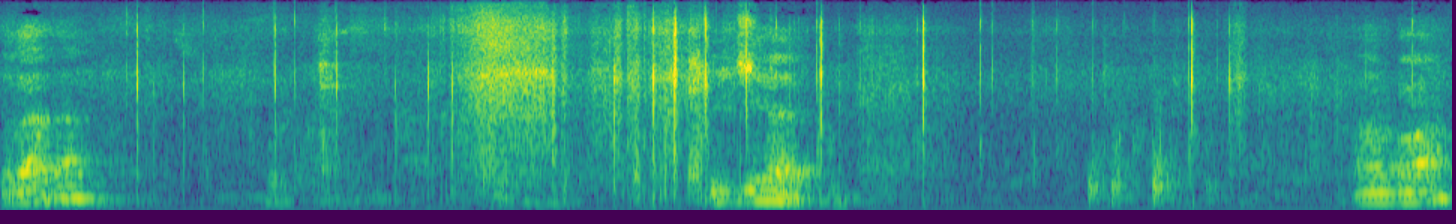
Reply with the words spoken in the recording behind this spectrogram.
ثلاثة. اجتهاد. أربعة.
